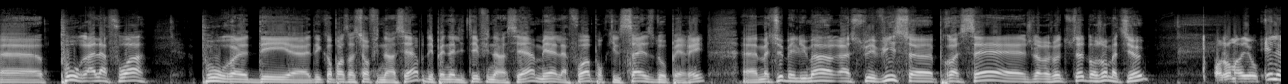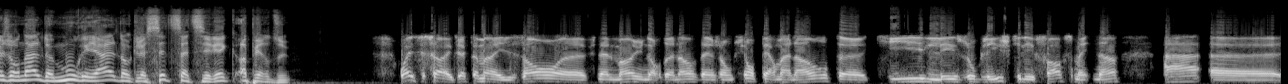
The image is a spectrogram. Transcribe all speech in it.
euh, pour à la fois pour euh, des, des compensations financières, pour des pénalités financières, mais à la fois pour qu'il cesse d'opérer. Mathieu Bellumeur a suivi ce procès. je le rejoins tout de suite. Bonjour Mathieu. Bonjour Mario. Et le journal de Montréal, donc le site satirique, a perdu. Oui, c'est ça, exactement. Ils ont euh, finalement une ordonnance d'injonction permanente euh, qui les oblige, qui les force maintenant à euh,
